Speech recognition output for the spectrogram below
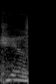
Kill.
